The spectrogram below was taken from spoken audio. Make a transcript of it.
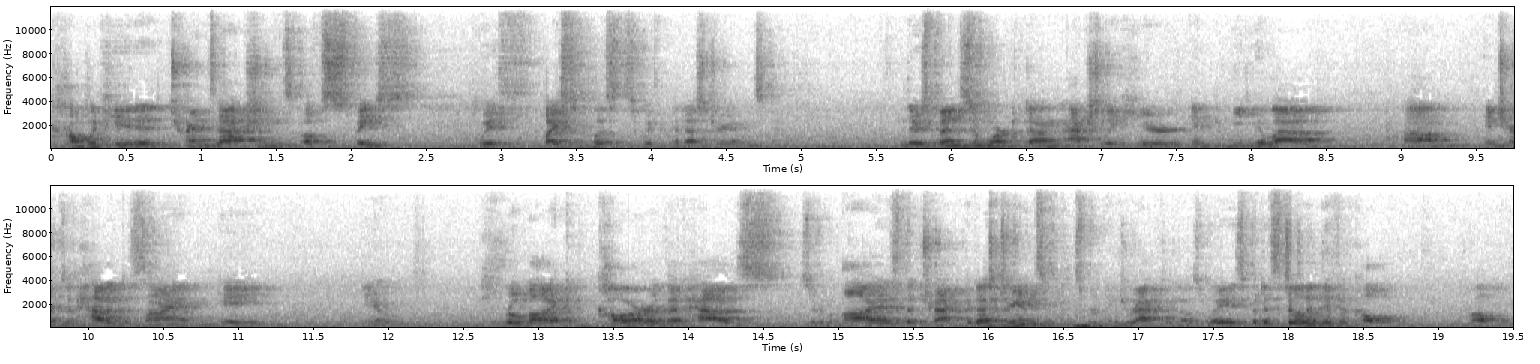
complicated transactions of space with bicyclists, with pedestrians. There's been some work done actually here in the Media Lab um, in terms of how to design a you know, robotic car that has sort of eyes that track pedestrians and can sort of interact in those ways, but it's still a difficult problem.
